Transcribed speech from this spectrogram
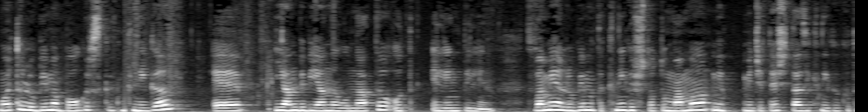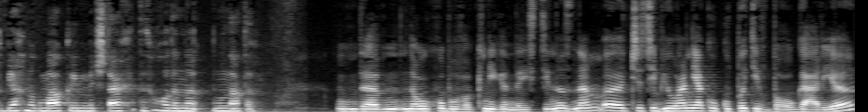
моята любима българска книга е Ян Бибиян на Луната от Елин Пилин. Това ми е любимата книга, защото мама ми, ми четеше тази книга, като бях много малка и мечтах да хода на Луната. Да, много хубава книга, наистина. Знам, че си била няколко пъти в България.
